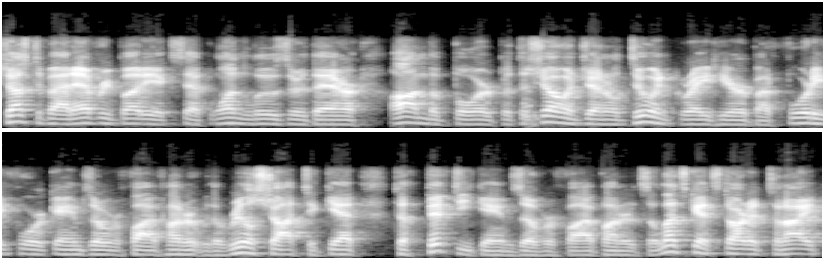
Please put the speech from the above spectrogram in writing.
Just about everybody except one loser there on the board, but the show in general doing great here. About 44 games over 500 with a real shot to get to 50 games over 500. So let's get started tonight.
